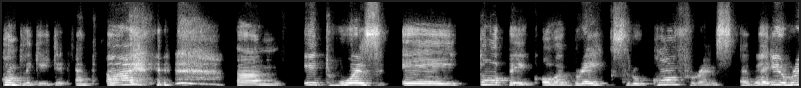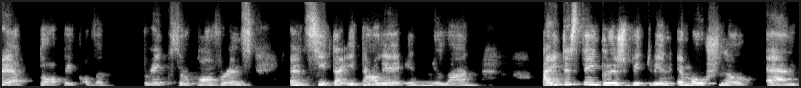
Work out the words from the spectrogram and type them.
complicated and I, um, it was a topic of a breakthrough conference, a very rare topic of a breakthrough conference at SIETAR Italia in Milan I distinguish between emotional and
